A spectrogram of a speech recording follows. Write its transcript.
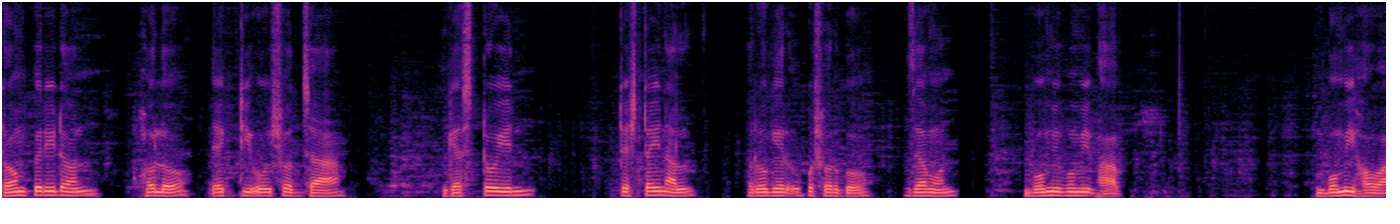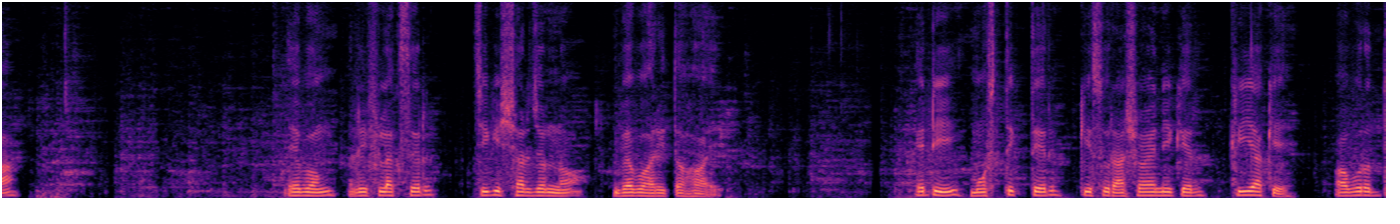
ডমপেরিডন হলো একটি ঔষধ যা গ্যাস্ট্রোইন টেস্টাইনাল রোগের উপসর্গ, যেমন বমি বমি ভাব, বমি হওয়া এবং রিফ্লাক্সের চিকিৎসার জন্য ব্যবহৃত হয়। এটি মস্তিষ্কের কিছু রাসায়নিকের ক্রিয়াকে অবরুদ্ধ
